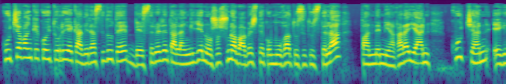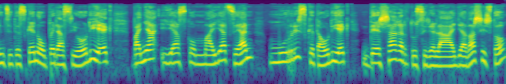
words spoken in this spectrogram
Kutsabankeko iturriek adierazi dute bezeroen eta langileen osasuna babesteko mugatu zituztela pandemia garaian kutxan egin zitezken operazio horiek, baina iazko maiatzean murrizketa horiek desagertu zirela jadasisto.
